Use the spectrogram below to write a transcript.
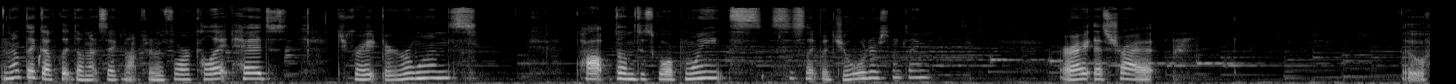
I don't think I've clicked on that second option before. Collect heads to create bigger ones. Pop them to score points. Is this like Bejeweled or something? Alright, let's try it. Oh,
